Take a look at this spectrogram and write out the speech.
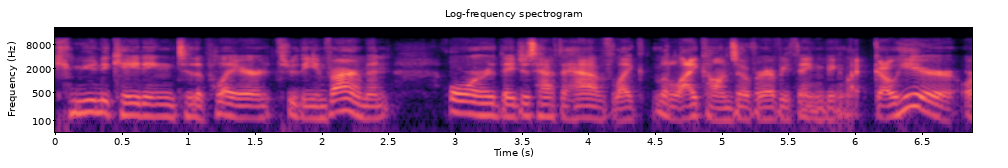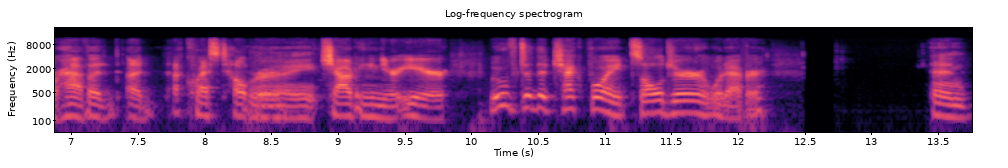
communicating to the player through the environment or they just have to have like little icons over everything being like go here or have a, a, a quest helper Right. shouting in your ear move to the checkpoint soldier whatever And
